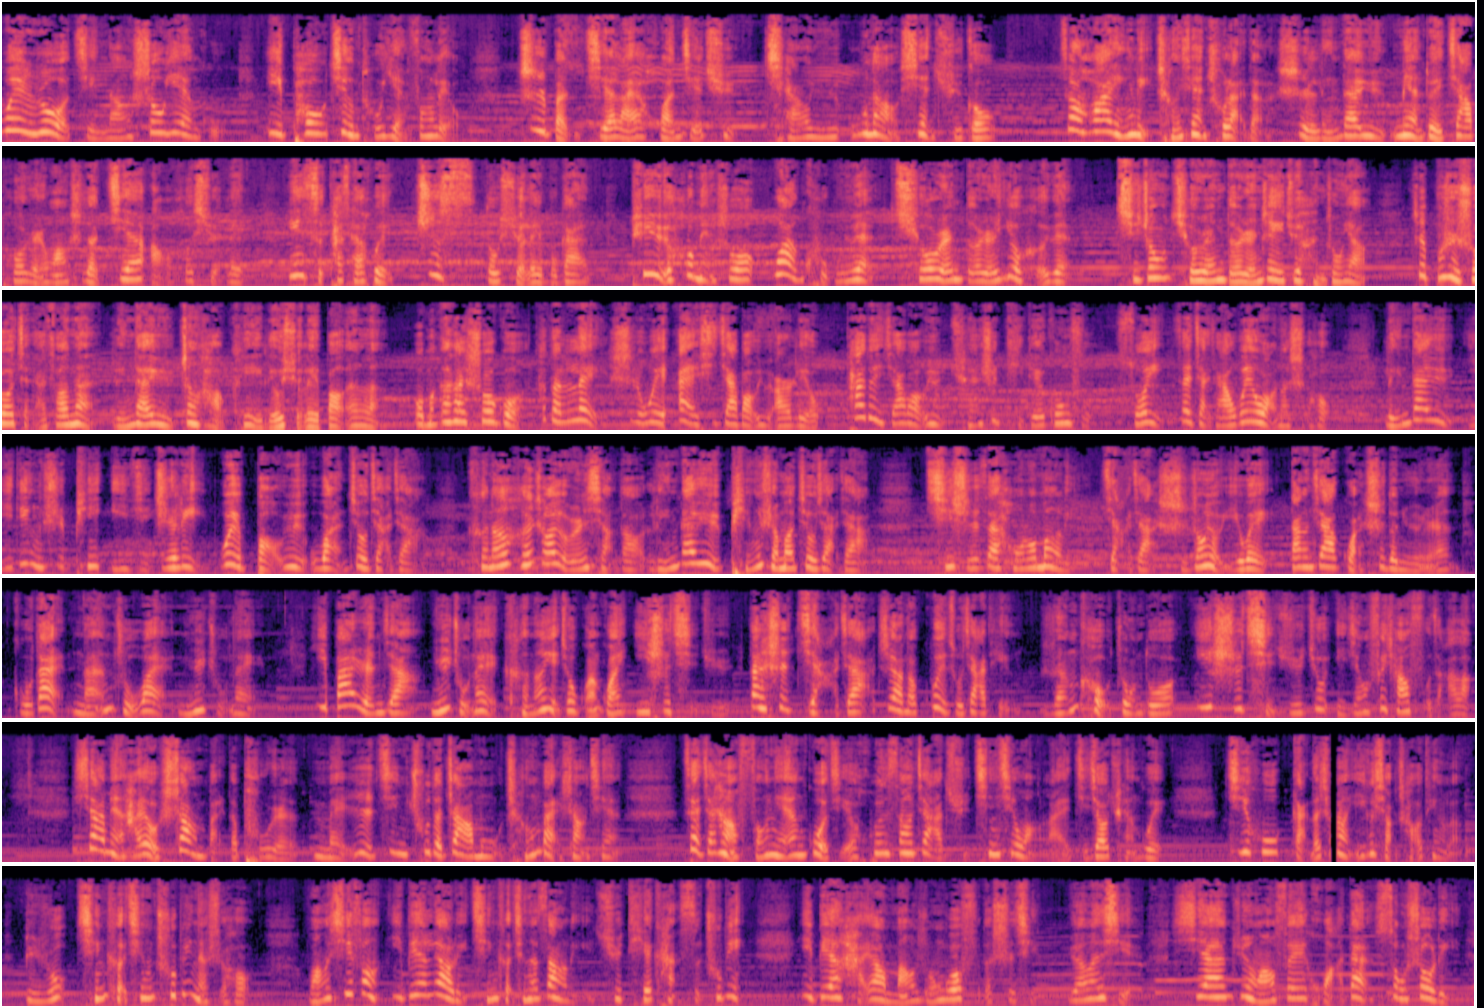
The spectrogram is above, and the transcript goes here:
未若锦囊收艳骨，一剖净土掩风流。治本节来还节去，强于污淖陷渠沟。葬花吟里呈现出来的是林黛玉面对家婆人亡时的煎熬和血泪，因此她才会至死都血泪不干。批语后面说万苦不愿，求人得人又何怨？其中求人得人这一句很重要，这不是说贾家遭难，林黛玉正好可以流血泪报恩了。我们刚才说过，她的泪是为爱惜贾宝玉而流，她对贾宝玉全是体贴功夫，所以在贾家危亡的时候，林黛玉一定是拼一己之力为宝玉挽救贾家。可能很少有人想到林黛玉凭什么救贾家。其实，在《红楼梦》里，贾家始终有一位当家管事的女人。古代男主外，女主内，一般人家女主内可能也就管管衣食起居。但是贾家这样的贵族家庭，人口众多，衣食起居就已经非常复杂了。下面还有上百的仆人，每日进出的账目成百上千，再加上逢年过节、婚丧嫁娶、亲戚往来、结交权贵。几乎赶得上一个小朝廷了。比如秦可卿出殡的时候，王熙凤一边料理秦可卿的葬礼，去铁槛寺出殡，一边还要忙荣国府的事情。原文写：西安郡王妃华诞送寿礼，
